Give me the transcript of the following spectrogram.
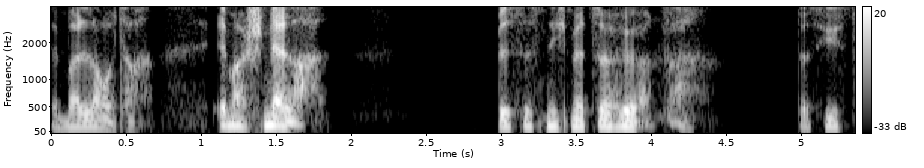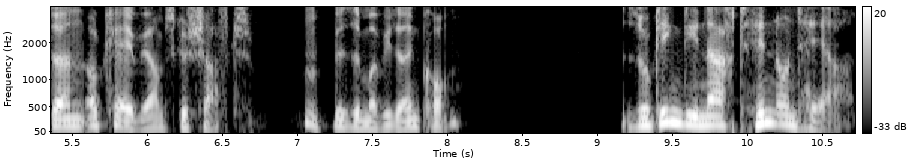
Immer lauter, immer schneller. Bis es nicht mehr zu hören war. Das hieß dann, okay, wir haben's geschafft. Hm, wir sind mal wieder entkommen. So ging die Nacht hin und her,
